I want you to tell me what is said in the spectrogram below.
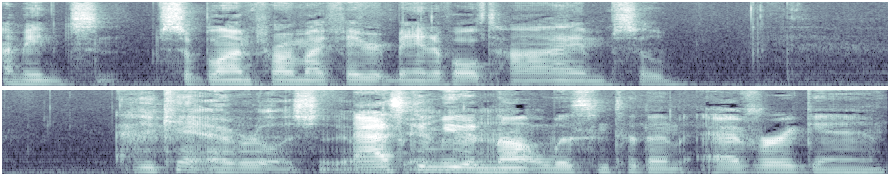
I mean, Sublime's probably my favorite band of all time. So You can't ever listen to them. asking again, me to not listen to them ever again.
